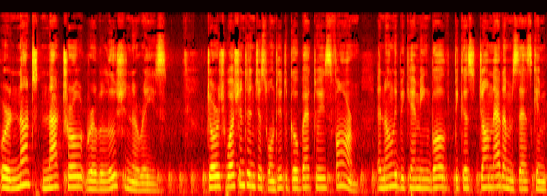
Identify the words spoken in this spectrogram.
were not natural revolutionaries. George Washington just wanted to go back to his farm and only became involved because John Adams asked him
